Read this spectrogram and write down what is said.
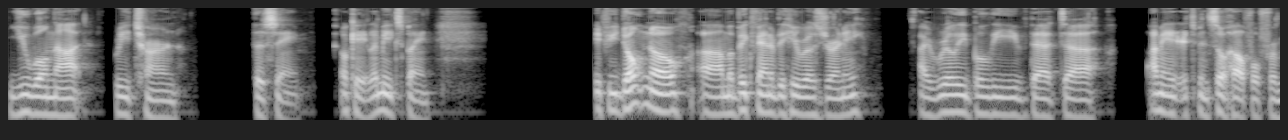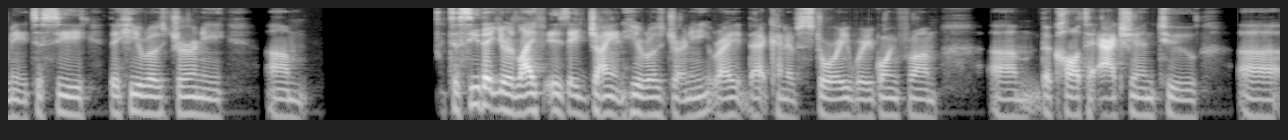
you will not return the same. Okay, let me explain. If you don't know, uh, I'm a big fan of the hero's journey. I really believe that, uh, I mean, it's been so helpful for me to see the hero's journey. Um, to see that your life is a giant hero's journey, right? That kind of story where you're going from um, the call to action to uh,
